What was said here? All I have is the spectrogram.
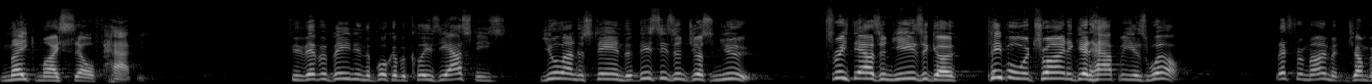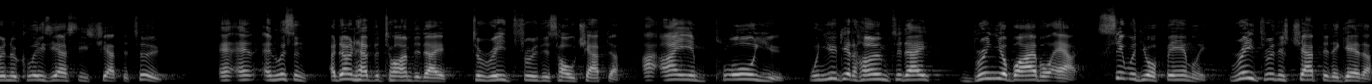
make myself happy. If you've ever been in the book of Ecclesiastes, you'll understand that this isn't just new. 3,000 years ago, people were trying to get happy as well. Let's for a moment jump into Ecclesiastes chapter 2. And, and, and listen, I don't have the time today to read through this whole chapter. I, I implore you, when you get home today, bring your Bible out, sit with your family, read through this chapter together.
